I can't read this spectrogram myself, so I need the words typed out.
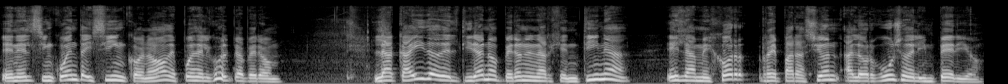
en el 55, ¿no? después del golpe a Perón, la caída del tirano Perón en Argentina es la mejor reparación al orgullo del imperio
